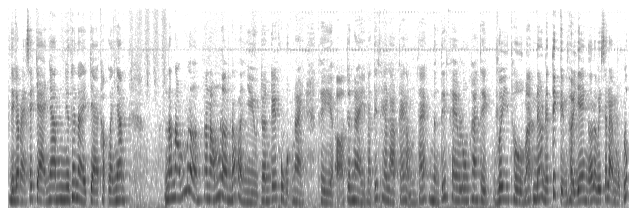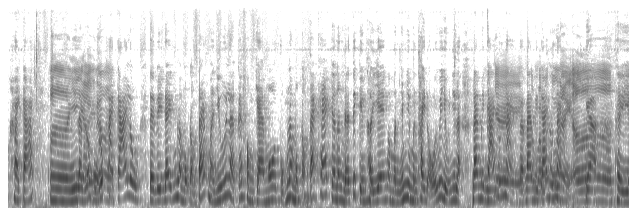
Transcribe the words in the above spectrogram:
Thì ừ. các bạn sẽ chà nhanh như thế này chà thật là nhanh nó nóng lên, nó nóng lên rất là nhiều trên cái khu vực này. Thì ở trên này và tiếp theo là cái động tác mình tiếp theo luôn ha. Thì vi thường á, nếu để tiết kiệm thời gian nữa là vi sẽ làm một lúc hai cái à, như làm lúc một lúc hai cái luôn tại vì đây cũng là một động tác mà dưới là cái phần trà môi cũng là một động tác khác cho nên để tiết kiệm thời gian và mình giống như mình thay đổi ví dụ như là 30 cái yeah. hướng này và 30 cái hướng này, này. À. Yeah. Dạ. thì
